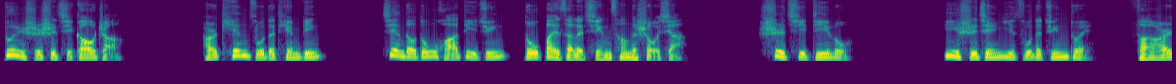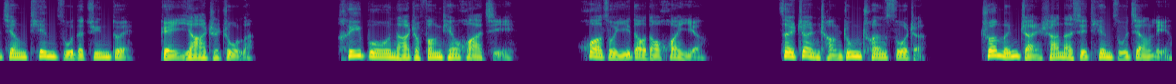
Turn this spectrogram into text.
顿时士气高涨；而天族的天兵见到东华帝君都败在了秦苍的手下，士气低落。一时间，一族的军队反而将天族的军队给压制住了。黑布欧拿着方天画戟，化作一道道幻影，在战场中穿梭着，专门斩杀那些天族将领。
